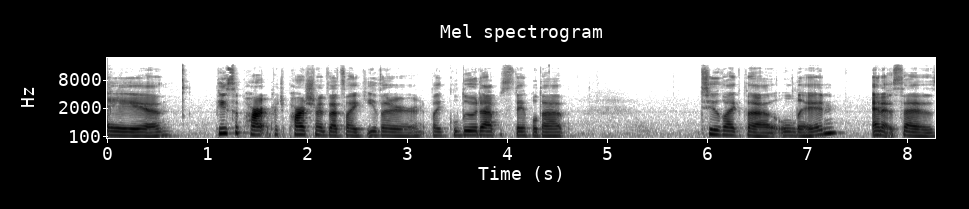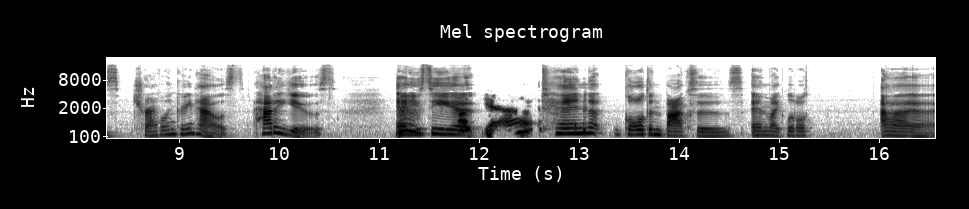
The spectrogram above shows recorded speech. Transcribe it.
a piece of par- parchment that's like either like glued up, stapled up to like the lid, and it says "Traveling Greenhouse: How to Use." And you see yeah. ten golden boxes and like little uh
